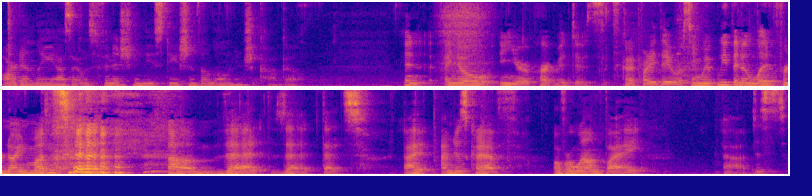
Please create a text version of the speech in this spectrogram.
ardently as I was finishing these stations alone in Chicago. And I know in your apartment, it's, it's kind of funny. They were saying we, have been in Lent for nine months. um, that that that's I I'm just kind of overwhelmed by uh, just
